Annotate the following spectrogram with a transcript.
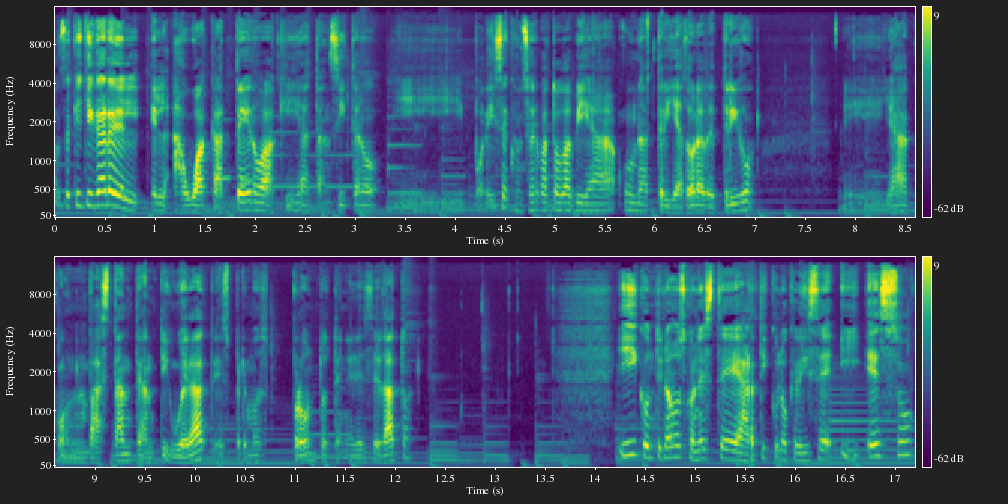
pues de que llegara el, aguacatero aquí a Tancítaro y por ahí se conserva todavía una trilladora de trigo eh, ya con bastante antigüedad, esperemos pronto tener ese dato. Y continuamos con este artículo que dice, y eso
